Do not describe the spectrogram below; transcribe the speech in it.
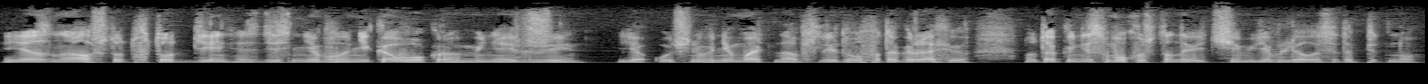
Я знал, что в тот день здесь не было никого, кроме меня и Джейн. Я очень внимательно обследовал фотографию, но так и не смог установить, чем являлось это пятно.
